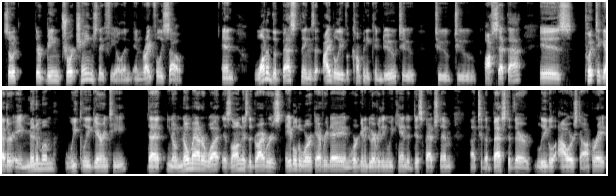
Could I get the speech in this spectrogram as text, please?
So it, they're being shortchanged. They feel, and and rightfully so. And one of the best things that I believe a company can do to to to offset that is put together a minimum weekly guarantee that you know no matter what as long as the driver is able to work every day and we're going to do everything we can to dispatch them uh, to the best of their legal hours to operate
